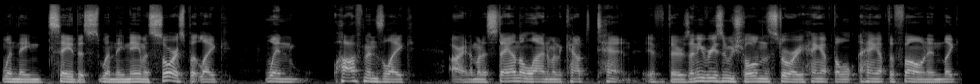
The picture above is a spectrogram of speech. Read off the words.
when they say this when they name a source, but like when Hoffman's like. All right, I'm gonna stay on the line. I'm gonna count to ten. If there's any reason we should hold in the story, hang up the hang up the phone. And like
